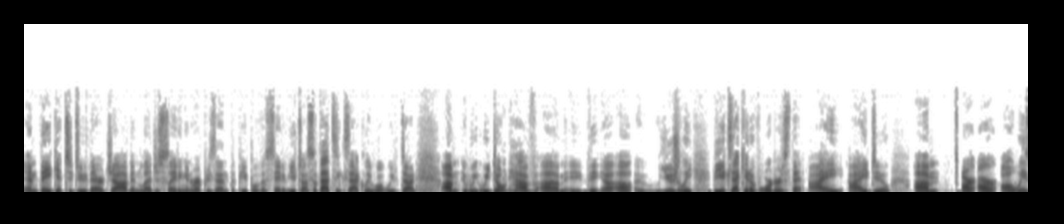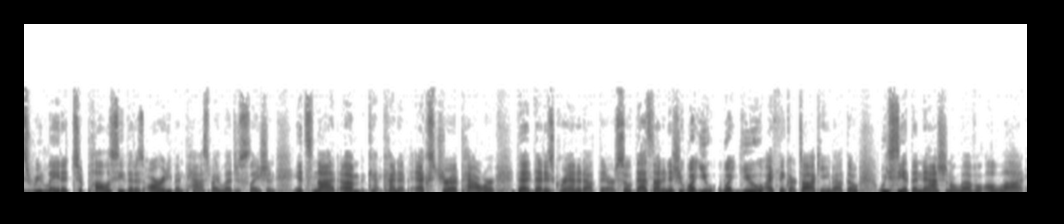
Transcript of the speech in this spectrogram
and they get to do their job in legislating and represent the people of the state of Utah. So that's exactly what we've done. Um, we, we don't have um, the uh, uh, usually the executive orders that I I do. Um, are, are always related to policy that has already been passed by legislation. It's not um, c- kind of extra power that, that is granted out there. So that's not an issue. What you what you I think are talking about though, we see at the national level a lot,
